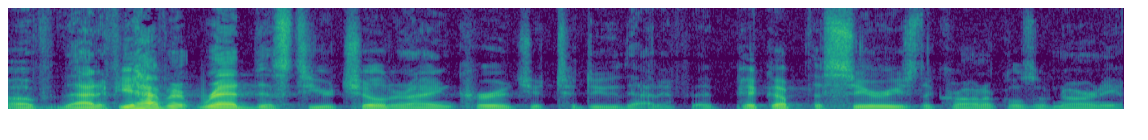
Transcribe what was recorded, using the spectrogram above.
of that. If you haven't read this to your children, I encourage you to do that. If, uh, pick up the series, The Chronicles of Narnia.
